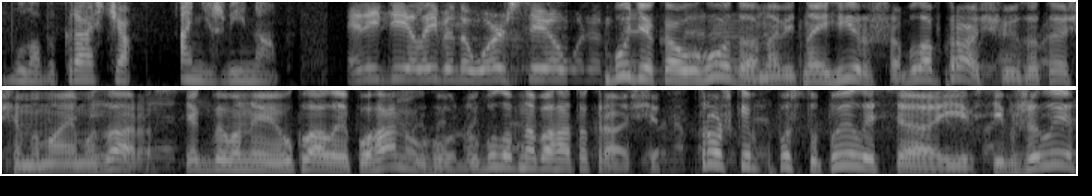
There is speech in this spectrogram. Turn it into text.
була би краща аніж війна. Будь-яка угода, навіть найгірша, була б кращою за те, що ми маємо зараз. Якби вони уклали погану угоду, було б набагато краще. Трошки б поступилися, і всі б жили.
